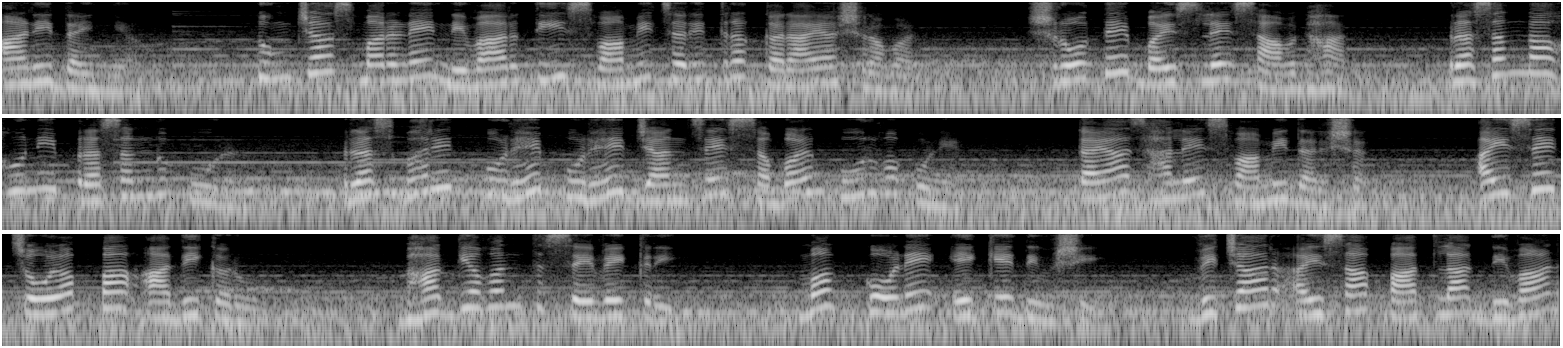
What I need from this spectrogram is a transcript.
आणि दैन्य. तुमच्या स्मरणे निवारती स्वामीचरित्र कराया श्रवण. श्रोते बैसले सावधान. प्रसंगाहुनी प्रसंग पूर्ण. रसभरीत पुढे पुढे ज्यांचे सबळ पूर्व पुणे तया झाले स्वामी दर्शन. ऐसे चोळप्पा आदी करू. भाग्यवंत सेवेकरी. मग कोणे एके दिवशी? विचार ऐसा पातला दिवाण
